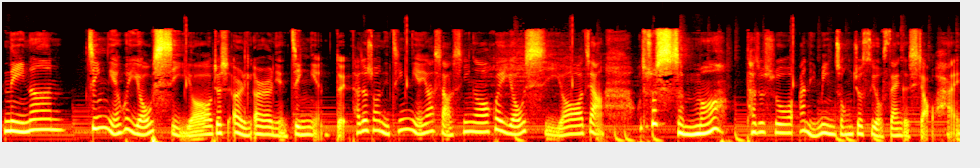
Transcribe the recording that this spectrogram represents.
你呢，今年会有喜哦，就是二零二二年今年。对，他就说你今年要小心哦，会有喜哦。这样，我就说什么？他就说啊，你命中就是有三个小孩，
